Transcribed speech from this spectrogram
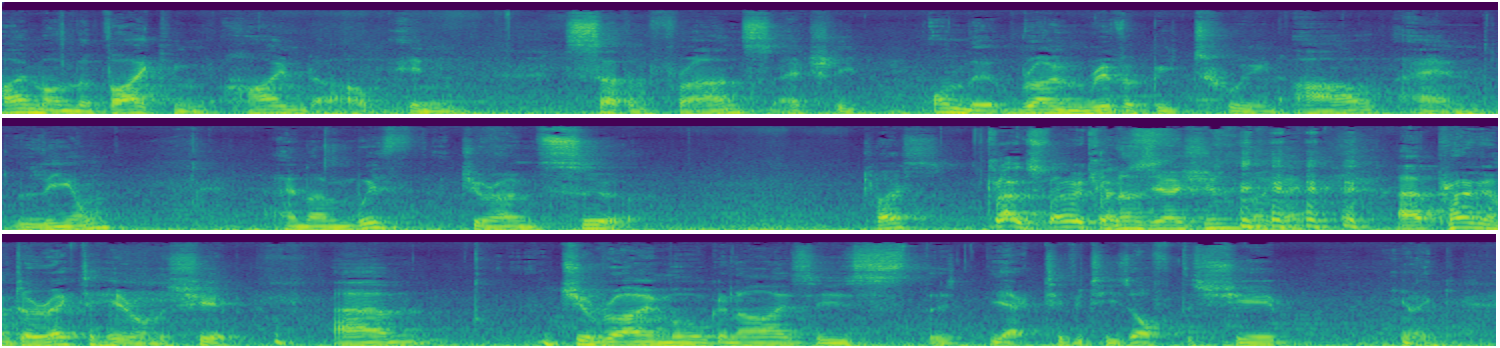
I'm on the Viking Heimdal in southern France, actually on the Rhone River between Arles and Lyon, and I'm with Jerome Sueur. Close? Close, very close. Pronunciation? Okay. uh, program director here on the ship. Um, Jerome organises the, the activities off the ship, you know,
